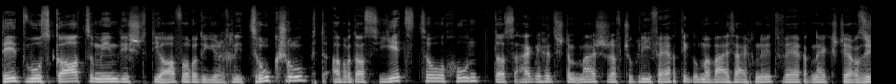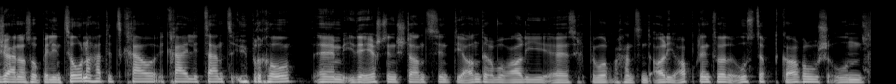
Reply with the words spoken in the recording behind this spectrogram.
dort, wo es geht, zumindest die Anforderungen ein bisschen zurückschraubt. Aber dass jetzt so kommt, dass eigentlich jetzt ist die Meisterschaft schon gleich fertig und man weiß eigentlich nicht, wer nächstes Jahr. Es ist ja auch noch so, Bellinzona hat jetzt keine, keine Lizenz bekommen. Ähm, in der ersten Instanz sind die anderen, die alle äh, sich beworben haben, sind alle abgelehnt worden. Außer Garouche und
